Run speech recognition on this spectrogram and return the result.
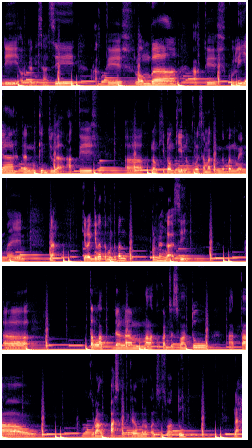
di organisasi, aktif lomba, aktif kuliah dan mungkin juga aktif uh, nongki-nongki nongkrong sama teman-teman main-main. Nah, kira-kira teman-teman pernah nggak sih uh, telat dalam melakukan sesuatu atau kurang pas ketika melakukan sesuatu Nah,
